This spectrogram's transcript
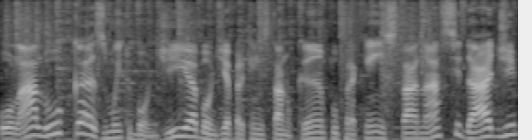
Olá, Lucas. Muito bom dia. Bom dia para quem está no campo, para quem está na cidade.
